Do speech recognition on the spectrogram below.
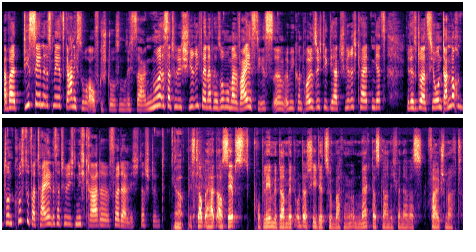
Aber die Szene ist mir jetzt gar nicht so aufgestoßen, muss ich sagen. Nur ist natürlich schwierig bei einer Person, wo man weiß, die ist ähm, irgendwie kontrollsüchtig, die hat Schwierigkeiten jetzt mit der Situation, dann noch so einen Kuss zu verteilen, ist natürlich nicht gerade förderlich. Das stimmt. ja. Ich glaube, er hat auch selbst Probleme damit, Unterschiede zu machen und merkt das gar nicht, wenn er was falsch macht.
